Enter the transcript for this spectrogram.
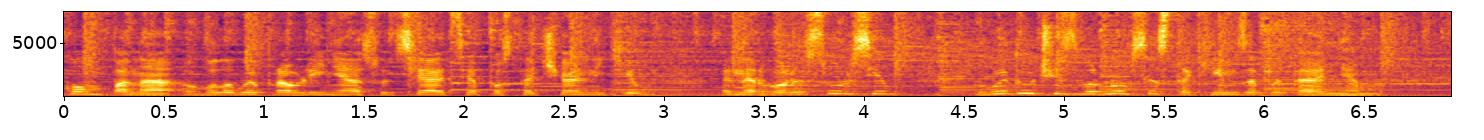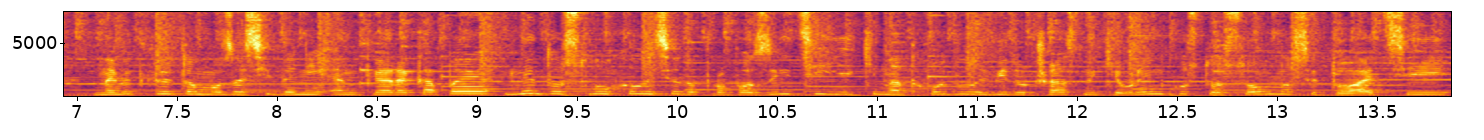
Компана, голови правління Асоціація постачальників енергоресурсів, ведучий звернувся з таким запитанням. На відкритому засіданні НКРКП не дослухалися до пропозицій, які надходили від учасників ринку стосовно ситуації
